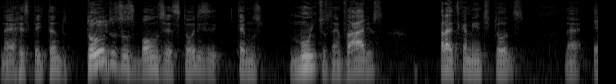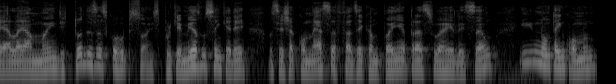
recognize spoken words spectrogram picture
né, respeitando todos os bons gestores, e temos muitos, né, vários, praticamente todos, né, ela é a mãe de todas as corrupções, porque mesmo sem querer, você já começa a fazer campanha para a sua reeleição e não tem como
